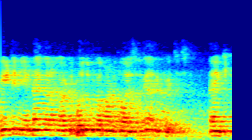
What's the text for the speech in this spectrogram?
నీటిని ఎండాకాలం కాబట్టి పొదుపుగా వాడుకోవాల్సిందిగా రిక్వెస్ట్ చేస్తాం థ్యాంక్ యూ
